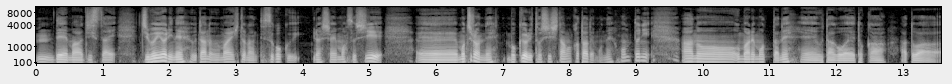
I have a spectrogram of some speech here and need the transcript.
うん。で、まあ実際自分よりね、歌の上手い人なんてすごくいらっしゃいますし、えー、もちろんね、僕より年下の方でもね、本当に、あのー、生まれ持ったね、えー、歌声とか、あとは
